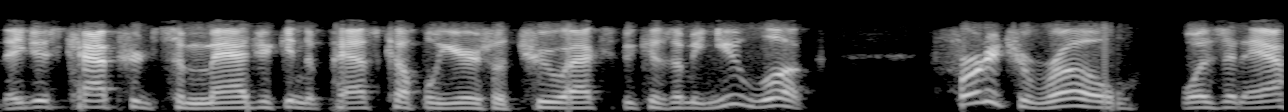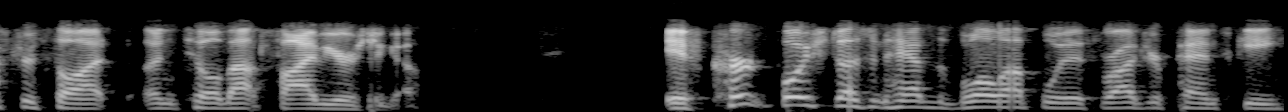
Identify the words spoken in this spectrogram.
They just captured some magic in the past couple years with Truex because I mean, you look, Furniture Row was an afterthought until about five years ago. If Kurt Busch doesn't have the blow up with Roger Penske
